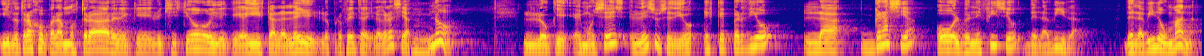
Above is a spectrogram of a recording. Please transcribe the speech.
Y lo trajo para mostrar de que él existió y de que ahí está la ley, los profetas y la gracia. No. Lo que a Moisés le sucedió es que perdió la gracia o el beneficio de la vida, de la vida humana.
